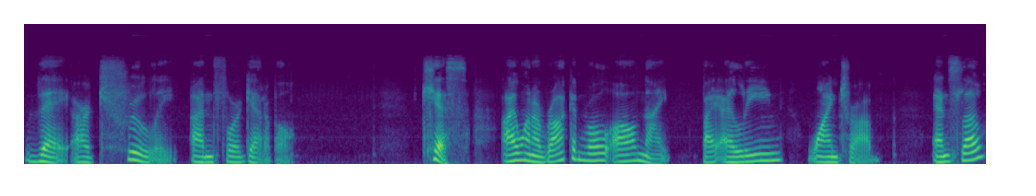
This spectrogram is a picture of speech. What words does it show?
they are truly unforgettable. Kiss, I Want to Rock and Roll All Night by Aileen Weintraub. Enslow,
